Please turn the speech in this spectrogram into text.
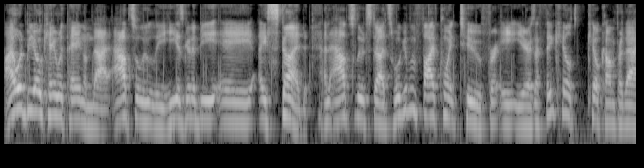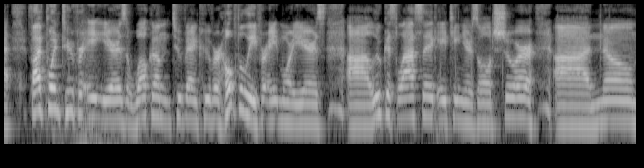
I would be okay with paying him that. Absolutely. He is going to be a, a stud, an absolute stud. So we'll give him 5.2 for eight years. I think he'll he'll come for that. 5.2 for eight years. Welcome to Vancouver. Hopefully for eight more years. Uh, Lucas Lassick, 18 years old. Sure. Uh, no.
